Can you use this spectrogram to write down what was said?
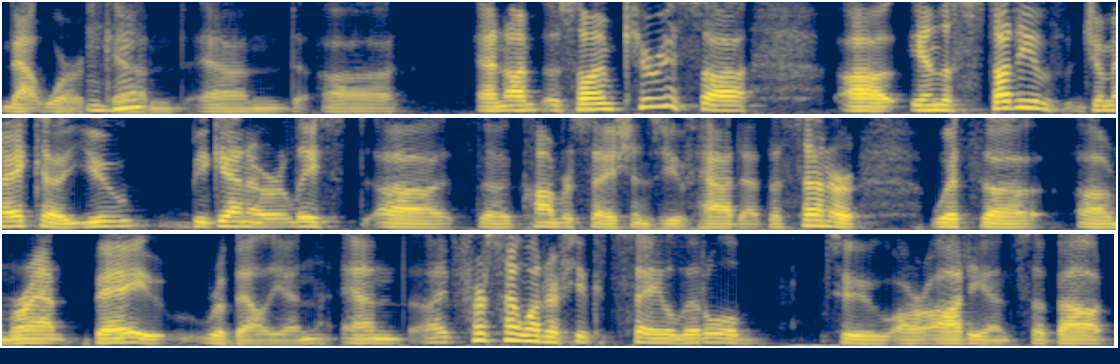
Network, mm-hmm. and and uh, and I'm so I'm curious. Uh, uh in the study of Jamaica, you began, or at least uh, the conversations you've had at the center, with the uh, Morant Bay Rebellion. And I, first, I wonder if you could say a little to our audience about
